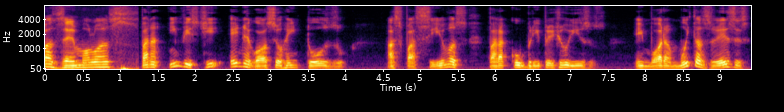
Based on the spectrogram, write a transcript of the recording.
fazemos-las para investir em negócio rentoso, as passivas para cobrir prejuízos. Embora muitas vezes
